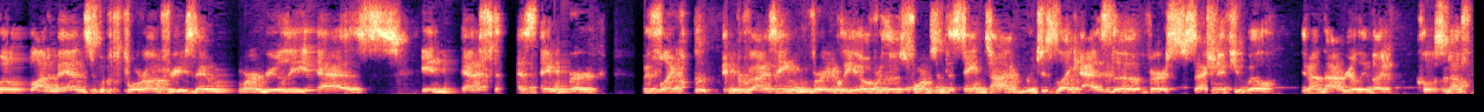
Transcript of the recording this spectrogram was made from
But a lot of bands before Umphrey's, they weren't really as in depth as they were with like improvising vertically over those forms at the same time, which is like as the verse section, if you will. You know, not really, but close enough.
